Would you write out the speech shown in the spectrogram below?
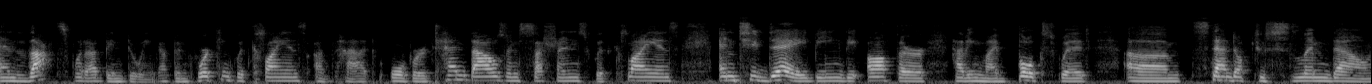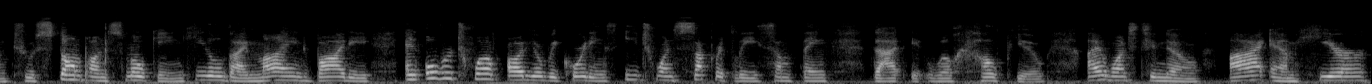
And that's what I've been doing. I've been working with clients. I've had over 10,000 sessions with clients. And today, being the author, having my books with um, Stand Up to Slim Down, to Stomp on Smoking, Heal Thy Mind, Body, and over 12 audio recordings, each one separately something that it will help you. I want to know I am here,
